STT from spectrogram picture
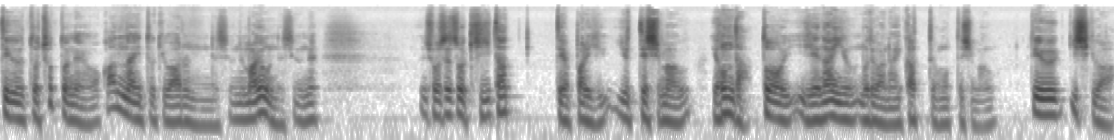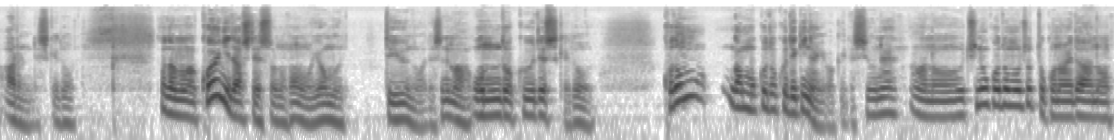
ていうとちょっとね分かんない時はあるんですよね迷うんですよね。小説を聞いたってやっぱり言ってしまう読んだと言えないのではないかって思ってしまうっていう意識はあるんですけどただまあ声に出してその本を読むっていうのはですねまあ音読ですけど子供が黙読できないわけですよね。あのうちの子供ちょっとこの間あの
